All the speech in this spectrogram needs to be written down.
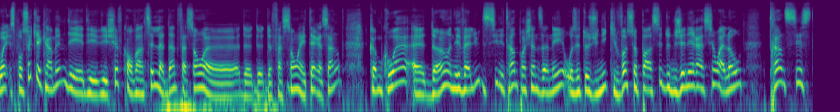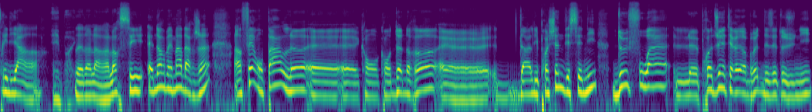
Oui, c'est pour ça qu'il y a quand même des, des, des chiffres qu'on ventile là-dedans de façon, euh, de, de, de façon intéressante. Comme quoi, euh, d'un, on évalue d'ici les 30 prochaines années aux États-Unis qu'il va se passer d'une génération à l'autre 36 trilliards. Eh. De. Alors, c'est énormément d'argent. En fait, on parle là, euh, euh, qu'on qu'on donnera euh, dans les prochaines décennies deux fois le produit intérieur brut des États-Unis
